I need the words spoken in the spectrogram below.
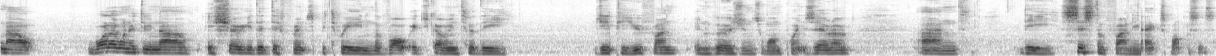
Now what I want to do now is show you the difference between the voltage going to the GPU fan in versions 1.0 and the system fan in Xboxes.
